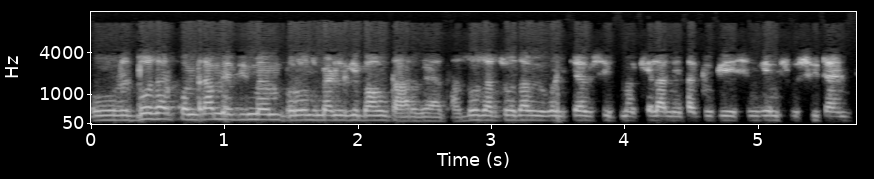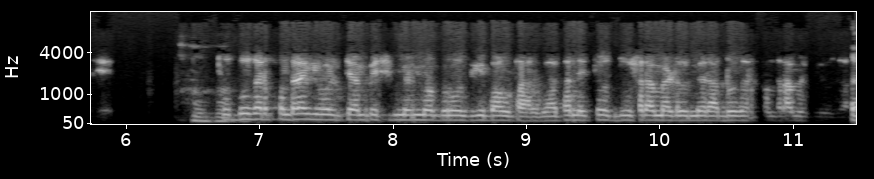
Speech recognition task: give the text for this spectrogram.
और 2015 में भी मैं ब्रोंज मेडल की बाउट हार गया था। 2014 में वर्ल्ड चैंपियनशिप में खेला नहीं था क्योंकि एशियन गेम्स उसी टाइम थे। तो 2015 की वर्ल्ड चैंपियनशिप में मैं ब्रोंज की बाउट हार गया था नहीं तो दूसरा मेडल मेरा 2015 में भी हो जाता।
